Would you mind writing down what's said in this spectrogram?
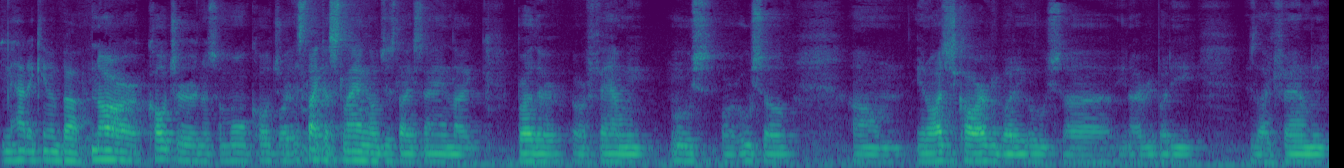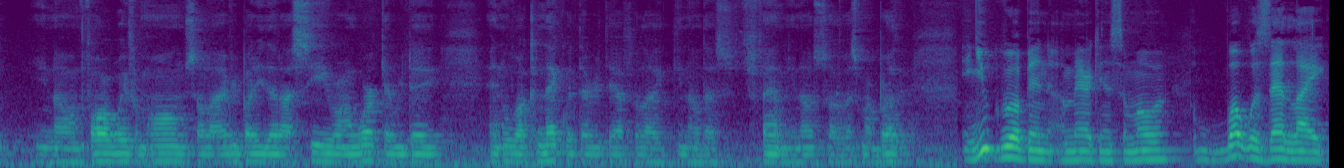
and how that came about? In our culture, in the Samoan culture, it's like a slang of just like saying like brother or family, Oos or Uso. Um, you know, I just call everybody Oos. Uh, you know, everybody is like family. You know, I'm far away from home, so like everybody that I see around work every day and who I connect with every day, I feel like, you know, that's family, you know, so that's my brother. And you grew up in American Samoa. What was that like,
